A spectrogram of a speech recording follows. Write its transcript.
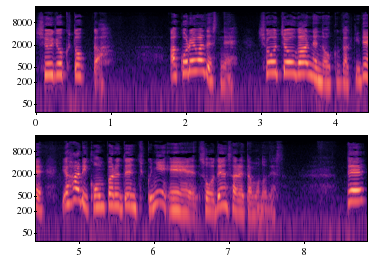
終玉特化。あ、これはですね、象徴元年の奥書きで、やはりコンパル電池に、えー、送電されたものです。で、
